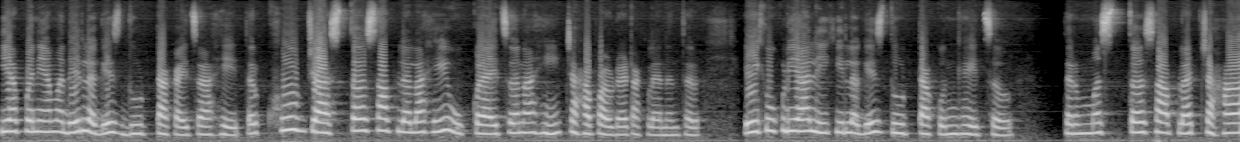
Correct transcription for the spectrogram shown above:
की आपण यामध्ये लगेच दूध टाकायचं आहे. तर खूप जास्त असं आपल्याला हे उकळायचं नाही चहा पावडर टाकल्यानंतर. एक उकळी आली की लगेच दूध टाकून घ्यायचं. तर मस्त असा आपला चहा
